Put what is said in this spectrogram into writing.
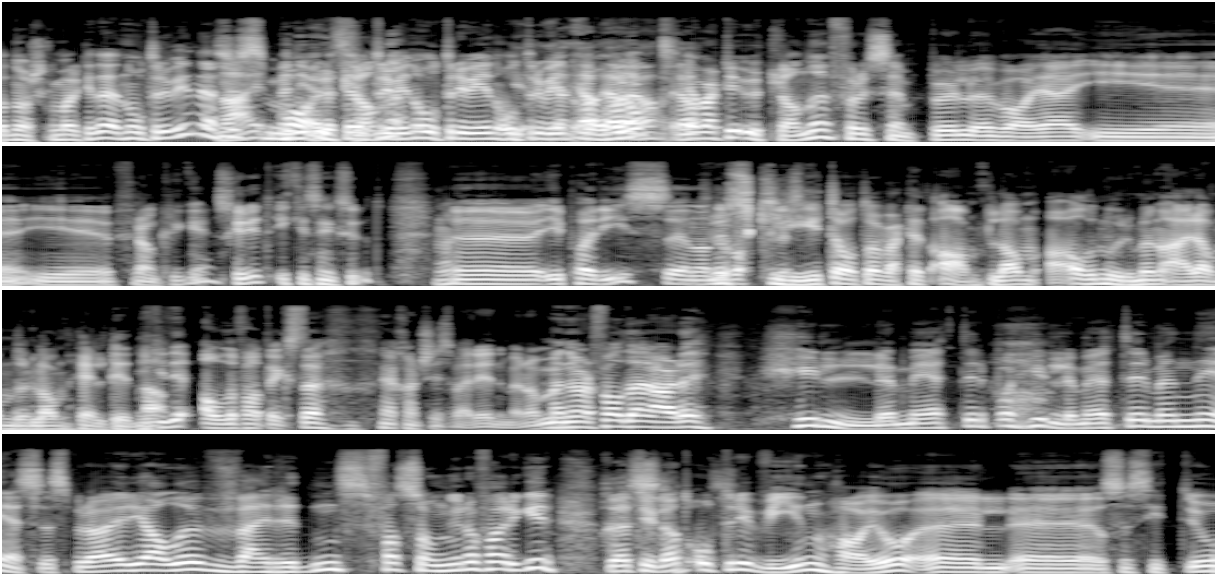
det norske markedet enn Otrivin? Jeg syns bare det utlandet- Otrivin, Otrivin, Otrivin Ja, ja, ja, overalt. Jeg har vært i utlandet. For eksempel var jeg i, i Frankrike. Skryt, ikke snikskryt. Uh, I Paris. En av de Du skryter av at du har vært i et annet land. Alle nordmenn er i andre land hele tiden. Ikke de aller fattigste. Jeg er kanskje i Sverige innimellom. Men i hvert fall, der er det hyllemeter på hyllemeter med nesesprayer i alle verdens fasonger og farger. Så det er tydelig at Otter i Wien har jo eh, eh, altså sitter jo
